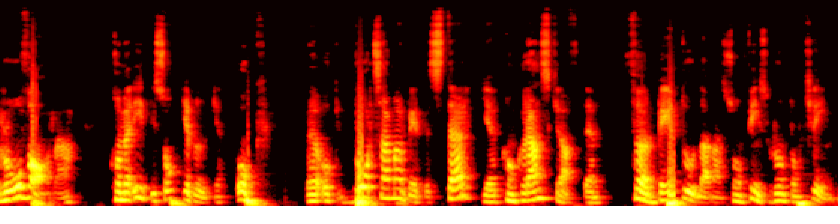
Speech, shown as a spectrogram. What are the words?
råvara kommer in till sockerbruket och, eh, och vårt samarbete stärker konkurrenskraften för betodlarna som finns runt omkring.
